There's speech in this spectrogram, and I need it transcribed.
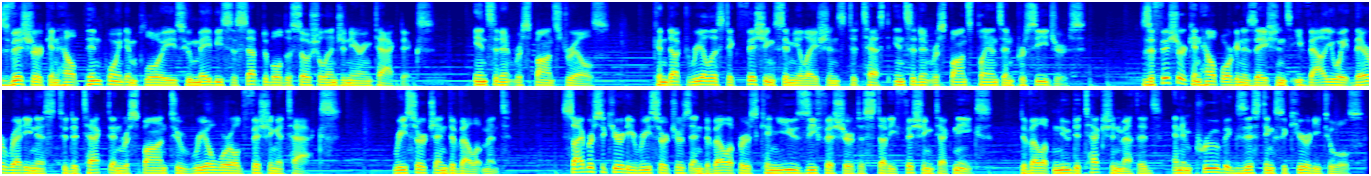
Xphisher can help pinpoint employees who may be susceptible to social engineering tactics. Incident Response Drills Conduct realistic phishing simulations to test incident response plans and procedures. Xphisher can help organizations evaluate their readiness to detect and respond to real-world phishing attacks. Research and development. Cybersecurity researchers and developers can use Xphisher to study phishing techniques, develop new detection methods, and improve existing security tools.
